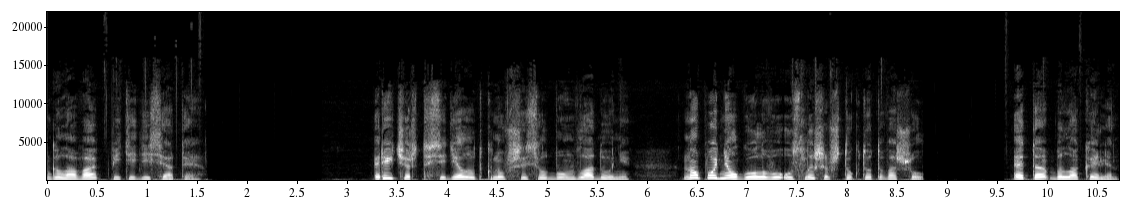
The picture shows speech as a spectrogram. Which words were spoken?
Глава 50 Ричард сидел, уткнувшись лбом в ладони, но поднял голову, услышав, что кто-то вошел. Это была Кэлен.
